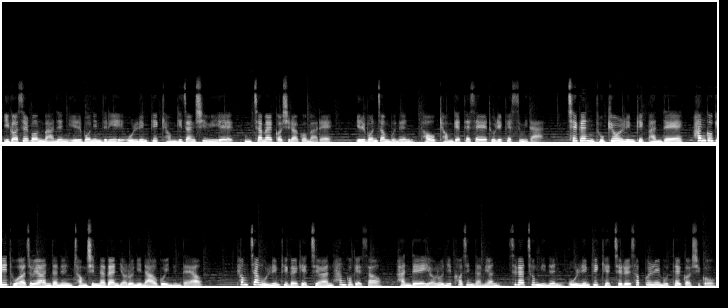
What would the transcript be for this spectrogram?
이것을 본 많은 일본인들이 올림픽 경기장 시위에 동참할 것이라고 말해 일본 정부는 더욱 경계태세에 돌입했습니다. 최근 도쿄올림픽 반대에 한국이 도와줘야 한다는 정신나간 여론이 나오고 있는데요. 평창 올림픽을 개최한 한국에서 반대의 여론이 커진다면 스가 총리는 올림픽 개최를 섣불리 못할 것이고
